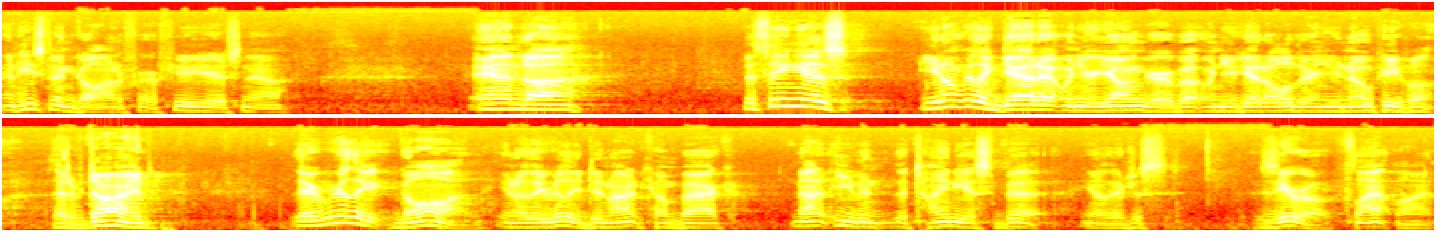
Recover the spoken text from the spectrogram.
and he's been gone for a few years now. And uh, the thing is, you don't really get it when you're younger, but when you get older and you know people that have died, they're really gone. You know, they really do not come back, not even the tiniest bit. You know, they're just zero, flatline.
